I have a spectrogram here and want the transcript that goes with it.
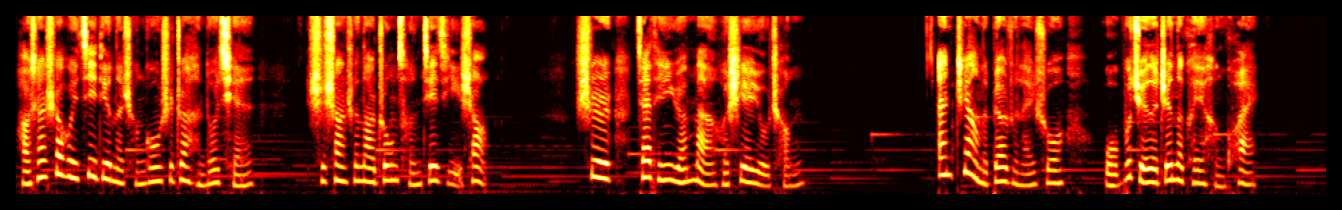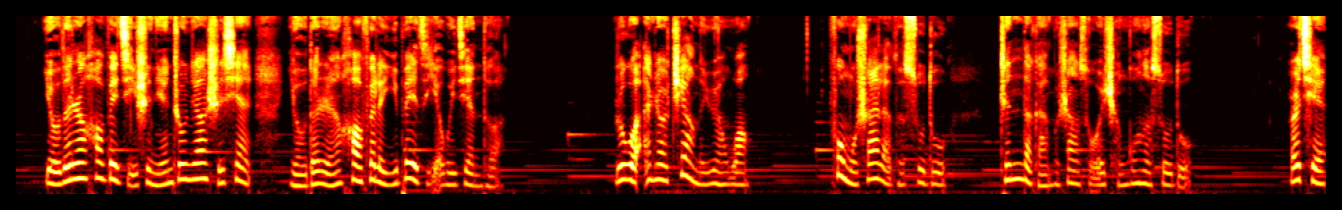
好像社会既定的成功是赚很多钱，是上升到中层阶级以上，是家庭圆满和事业有成。按这样的标准来说，我不觉得真的可以很快。有的人耗费几十年终将实现，有的人耗费了一辈子也未见得。如果按照这样的愿望，父母衰老的速度真的赶不上所谓成功的速度，而且。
